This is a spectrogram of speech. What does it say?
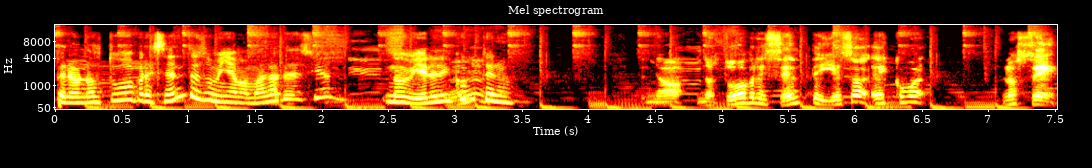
Pero no estuvo presente, eso me llama más la atención. No vi el Mm. helicóptero. No, no estuvo presente y eso es como... No sé,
